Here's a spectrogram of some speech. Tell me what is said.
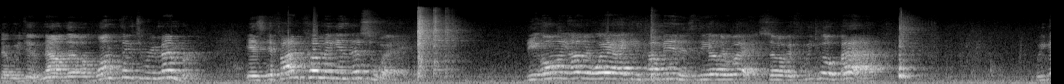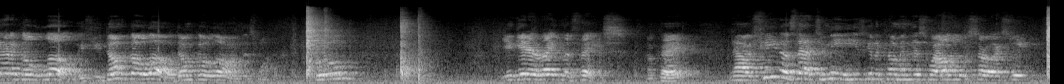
that we do. Now, the one thing to remember is if I'm coming in this way, the only other way I can come in is the other way. So if we go back, we got to go low. If you don't go low, don't go low on this one. Boom, you get it right in the face, okay? Now if he does that to me, he's going to come in this way. I'll do the Sarlacc Sweep.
